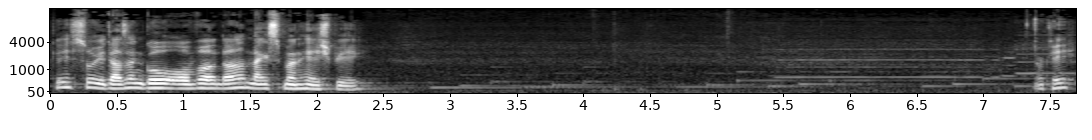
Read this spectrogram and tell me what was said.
Okay, so it doesn't go over the maximum HP. Okay.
